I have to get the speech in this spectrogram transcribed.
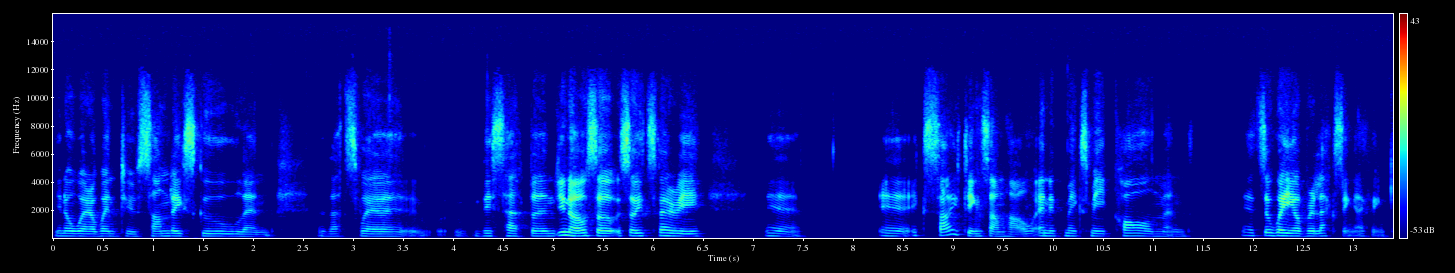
you know, where I went to Sunday school and that's where this happened, you know, so, so it's very uh, uh, exciting somehow and it makes me calm and it's a way of relaxing, I think.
